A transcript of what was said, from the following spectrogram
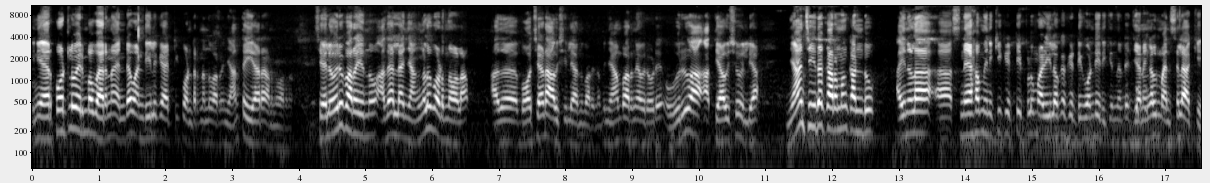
ഇനി എയർപോർട്ടിൽ വരുമ്പോൾ വരണം. എന്റെ വണ്ടിയിൽ കയറ്റി കൊണ്ടുവരണം എന്ന് പറഞ്ഞു ഞാൻ തയ്യാറാണെന്ന് പറഞ്ഞു. ചിലർ പറയുന്നു അതല്ല ഞങ്ങൾ കൊടുന്നോളാം. അത് ബോച്ചയുടെ ആവശ്യമില്ല എന്ന് പറയുന്നു. അപ്പം ഞാൻ പറഞ്ഞു അവരോട് ഒരു അത്യാവശ്യവും ഇല്ല. ഞാൻ ചെയ്ത കർമ്മം കണ്ടു. അതിനുള്ള സ്നേഹം എനിക്ക് കിട്ടി. ഇപ്പോഴും വഴിയിലൊക്കെ കിട്ടിക്കൊണ്ടിരിക്കുന്നുണ്ട്. ജനങ്ങൾ മനസ്സിലാക്കി.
